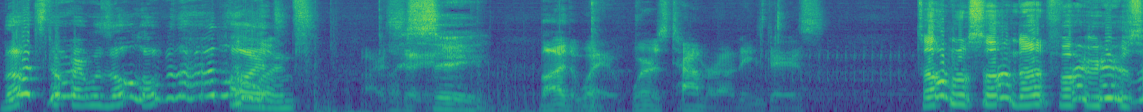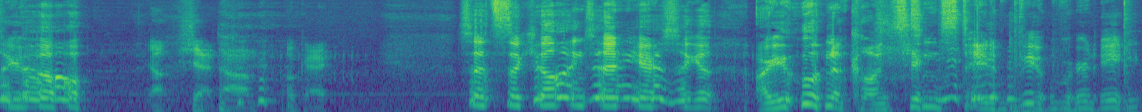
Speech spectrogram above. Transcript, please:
That story was all over the headlines. I I see. see. By the way, where's Tamara these days? Tomo-san died five years ago. Oh shit. Um. Okay. Since the killing ten years ago. Are you in a constant state of puberty?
